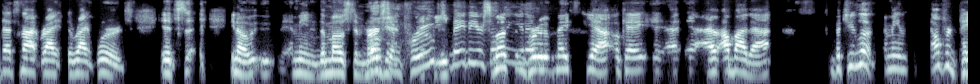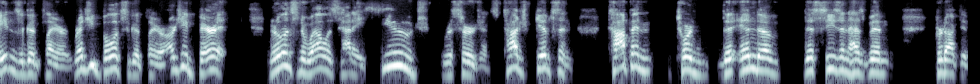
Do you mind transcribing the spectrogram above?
That's not right. The right words. It's you know, I mean, the most emergent, most improved, maybe, maybe or something. Most improved, know? yeah, okay, I, I'll buy that. But you look, I mean, Elfrid Payton's a good player. Reggie Bullock's a good player. R.J. Barrett Nerlens Noel has had a huge resurgence. Taj Gibson, Toppin toward the end of this season has been productive.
